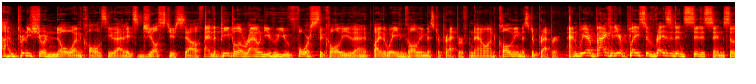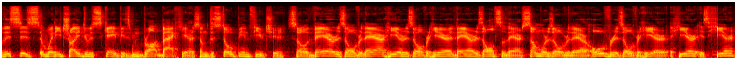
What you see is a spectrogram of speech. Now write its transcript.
I'm pretty sure no one calls you that. It's just yourself and the people around you who you force to call you that. By the way, you can call me Mr. Prepper from now on. Call me Mr. Prepper. And we are back at your place of residence, citizen. So this is when he tried to escape. He's been brought back here. Some dystopian future. So there is over there. Here is over here. There is also there. Somewhere is over there. Over is over here. Here is here.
